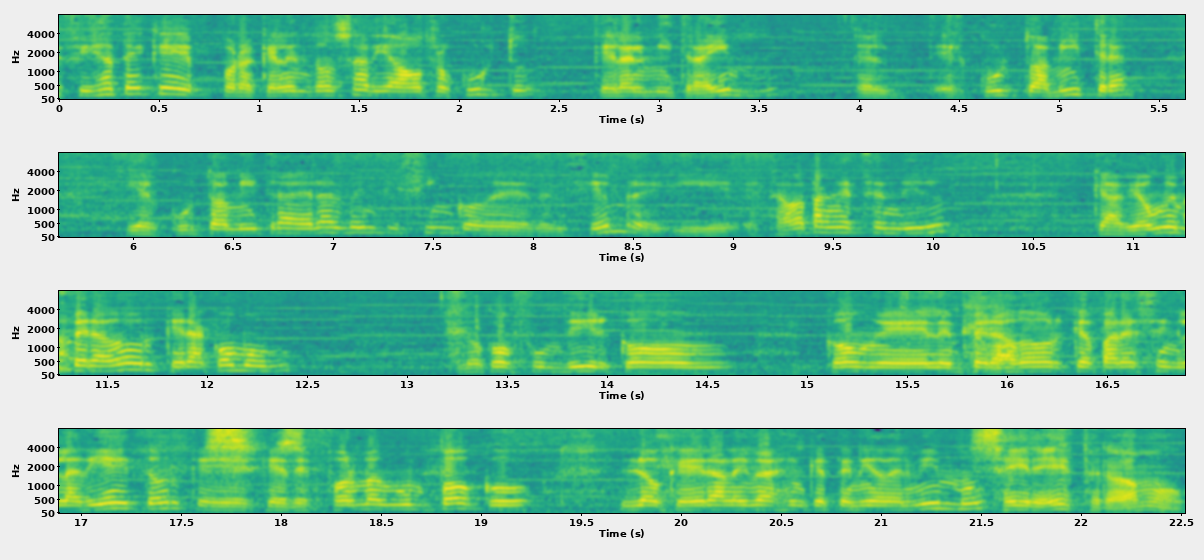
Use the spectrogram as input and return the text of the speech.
fíjate que por aquel entonces había otro culto, que era el mitraísmo, el, culto a Mitra, y el culto a Mitra era el 25 de, de, diciembre, y estaba tan extendido que había un emperador que era cómodo, no confundir con, con el emperador que aparece en Gladiator, que, que deforman un poco lo que era la imagen que tenía del mismo. Seire pero vamos,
